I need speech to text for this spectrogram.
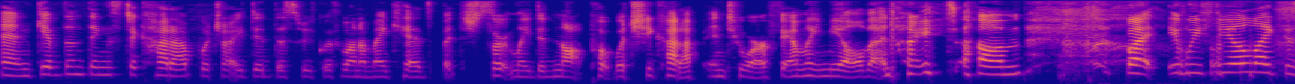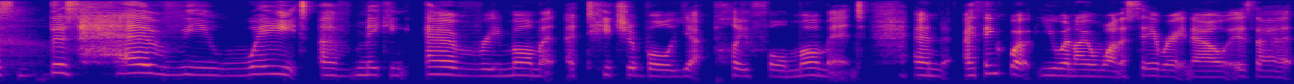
and give them things to cut up, which I did this week with one of my kids, but certainly did not put what she cut up into our family meal that night. Um, but if we feel like this this heavy weight of making every moment a teachable yet playful moment. And I think what you and I want to say right now is that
